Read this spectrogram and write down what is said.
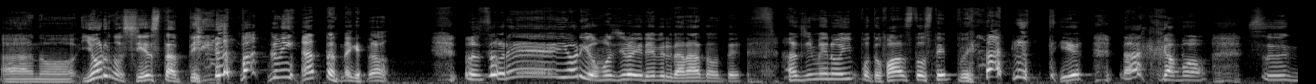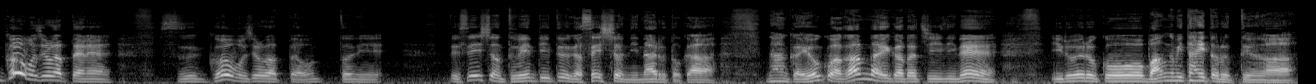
あの、夜のシエスタっていう番組があったんだけど、それより面白いレベルだなと思って、初めの一歩とファーストステップがあるっていう、なんかもう、すっごい面白かったよね。すっごい面白かった、本当に。で、セッション22がセッションになるとか、なんかよくわかんない形にね、いろいろこう、番組タイトルっていうのは、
